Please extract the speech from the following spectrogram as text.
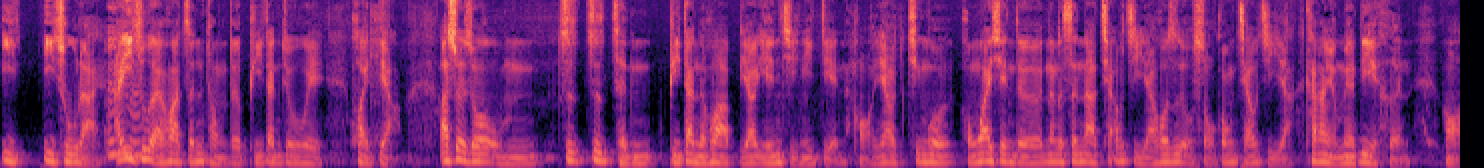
溢溢出来，嗯、啊，溢出来的话，整桶的皮蛋就会坏掉。啊，所以说我们制制成皮蛋的话比较严谨一点，哈，要经过红外线的那个声纳敲击啊，或是有手工敲击啊，看看有没有裂痕，哦，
